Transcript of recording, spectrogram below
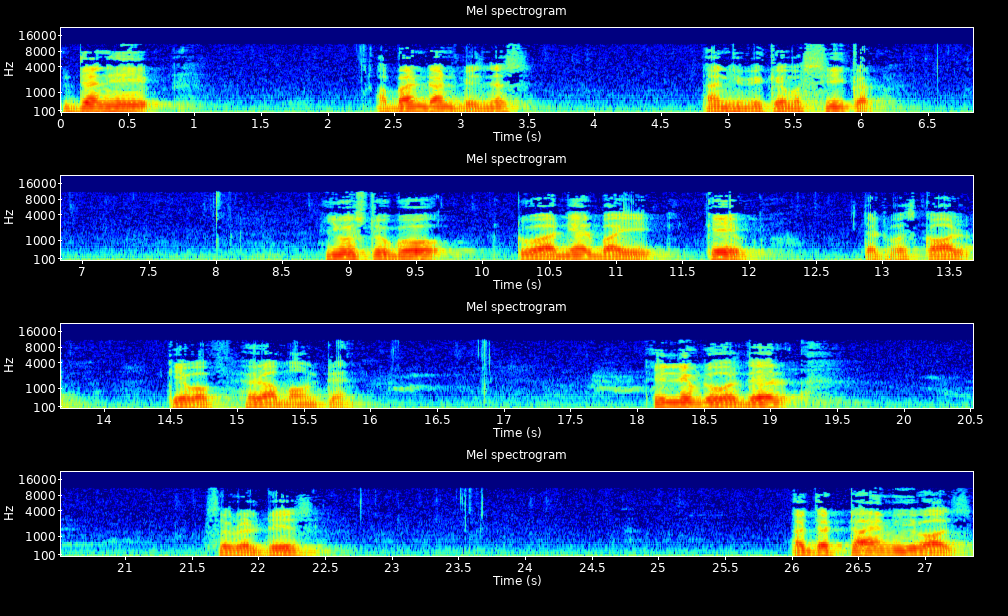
Then he abandoned business and he became a seeker. He used to go to a nearby cave that was called cave of Hira mountain. He lived over there several days. At that time he was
